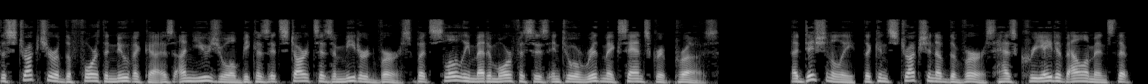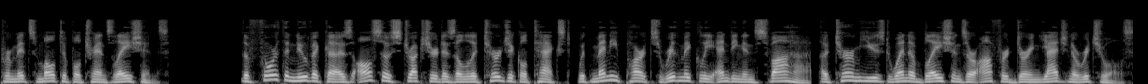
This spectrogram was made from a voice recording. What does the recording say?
The structure of the fourth Anuvaka is unusual because it starts as a metered verse but slowly metamorphoses into a rhythmic Sanskrit prose. Additionally, the construction of the verse has creative elements that permits multiple translations. The fourth Anuvaka is also structured as a liturgical text, with many parts rhythmically ending in svaha, a term used when oblations are offered during yajna rituals.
